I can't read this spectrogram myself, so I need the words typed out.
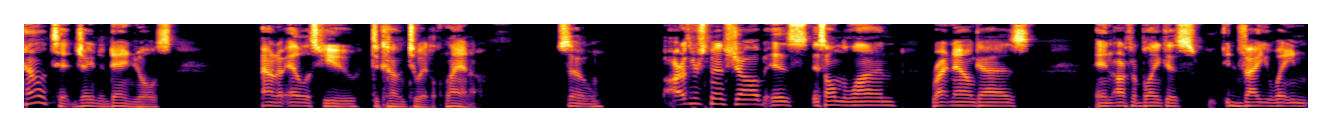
talented Jayden Daniels out of LSU to come to Atlanta? So Arthur Smith's job is is on the line right now, guys, and Arthur Blank is evaluating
